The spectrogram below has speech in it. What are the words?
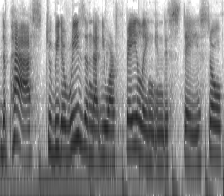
the past to be the reason that you are failing in this stage. So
